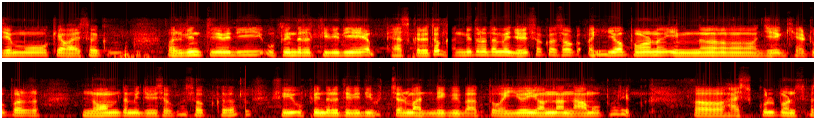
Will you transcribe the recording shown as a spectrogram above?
જેમાં કહેવાય છે અરવિંદ ત્રિવેદી, ઉપેન્દ્ર ત્રિવેદીએ અભ્યાસ કર્યો હતો. મિત્રો તમે જોઈ શકો છો કે અહીંયા પણ એમના જે ગેટ ઉપર નોમ તમે જોઈ શકો છો કે શ્રી ઉપેન્દ્ર ત્રિવેદી ઉચ્ચર માધ્યમિક વિભાગ તો અહીંયા એમના નામ ઉપર એક હાઈસ્કૂલ પણ છે.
